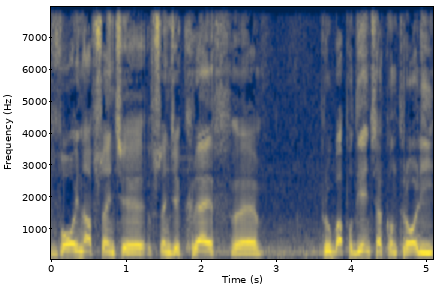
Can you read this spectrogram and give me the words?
wojna wszędzie, wszędzie krew, e, próba podjęcia kontroli,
